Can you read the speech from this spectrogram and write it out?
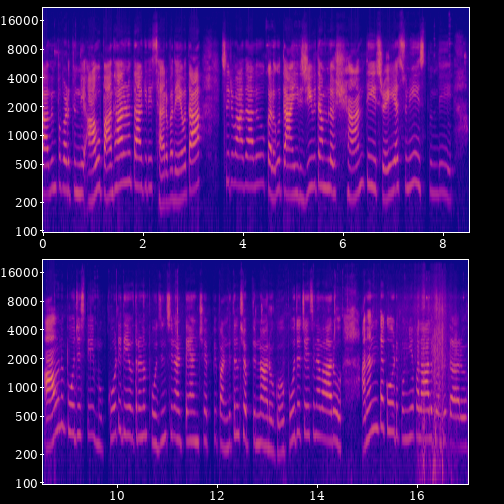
భావింపబడుతుంది. ఆవు పాదాలను తాకితే సర్వదేవత ఆశీర్వాదాలు కలుగుతాయి. ఇది జీవితంలో శాంతి శ్రేయస్సుని ఇస్తుంది. ఆవును పూజిస్తే ముక్కోటి దేవతలను పూజించినట్టే అని చెప్పి పండితులు చెప్తున్నారు. గో పూజ చేసిన వారు అనంత కోటి పుణ్యఫలాలు పొందుతారు.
